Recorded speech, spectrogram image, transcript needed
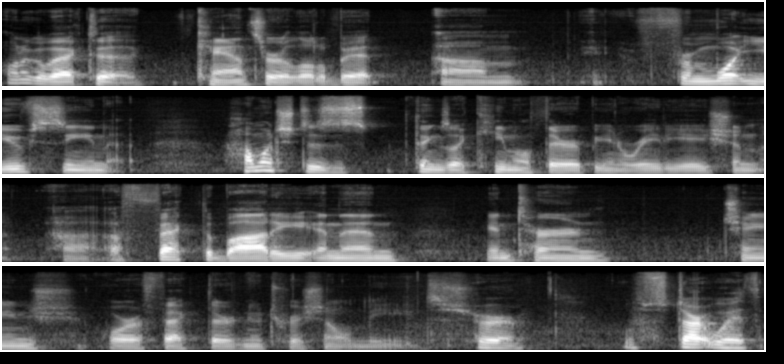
I want to go back to cancer a little bit. Um, from what you've seen, how much does things like chemotherapy and radiation uh, affect the body and then in turn change or affect their nutritional needs? Sure. We'll start with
